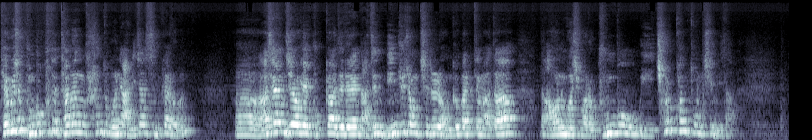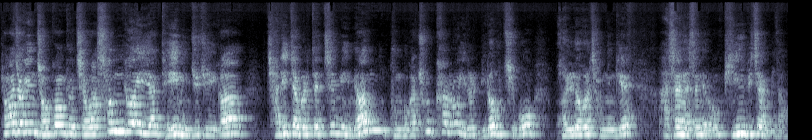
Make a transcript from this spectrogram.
대구에서 군부 쿠데타는 한두 번이 아니지 않습니까, 여러분? 어, 아세안 지역의 국가들의 낮은 민주 정치를 언급할 때마다 나오는 것이 바로 군부 이 철권 통치입니다. 평화적인 정권 교체와 선거에 의한 대의민주주의가 자리 잡을 때쯤이면 군부가 총칼로 이를 밀어붙이고 권력을 잡는 게 아세안에서는 여러분 비일비재합니다.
